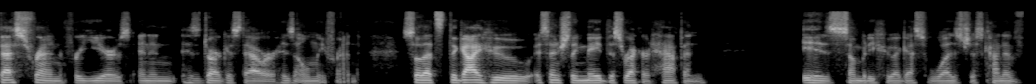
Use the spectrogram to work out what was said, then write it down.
best friend for years, and in his darkest hour, his only friend. So that's the guy who essentially made this record happen. Is somebody who I guess was just kind of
